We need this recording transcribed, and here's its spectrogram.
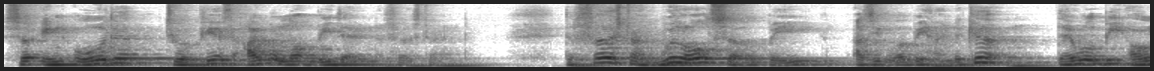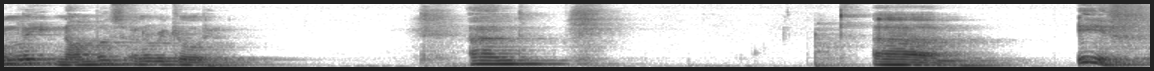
So, in order to appear, I will not be there in the first round. The first round will also be, as it were, behind a curtain. There will be only numbers and a recording. And um, if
